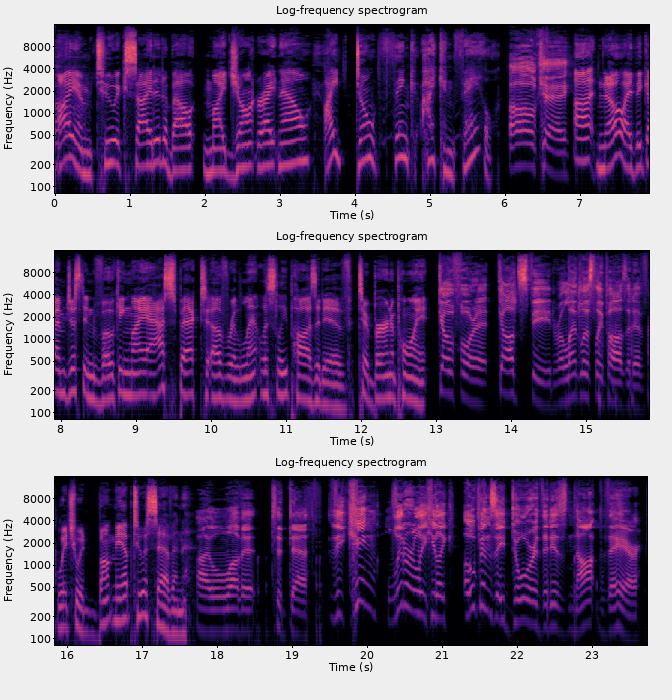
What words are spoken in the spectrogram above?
I am too excited about my jaunt right now. I don't think I can fail. Okay. Uh, no, I think I'm just invoking my aspect of relentlessly positive to burn a point, Go for it. Godspeed. Relentlessly positive. which would bump me up to a seven. I love it to death. The king literally he like opens a door that is not there.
